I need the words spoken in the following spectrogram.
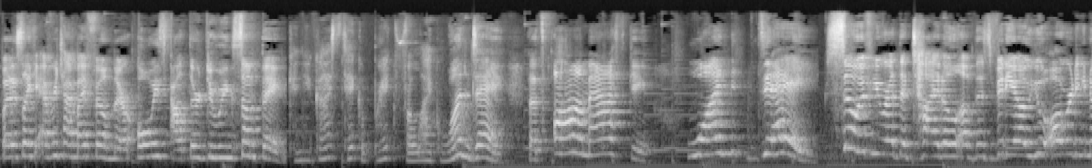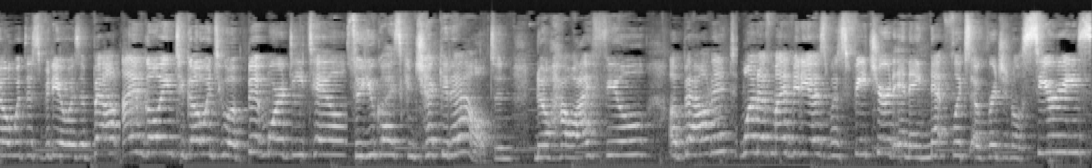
but it's like every time I film, they're always out there doing something. Can you guys take a break for like one day? That's all I'm asking one day. So if you read the title of this video, you already know what this video is about. I'm going to go into a bit more detail so you guys can check it out and know how I feel about it. One of my videos was featured in a Netflix original series.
